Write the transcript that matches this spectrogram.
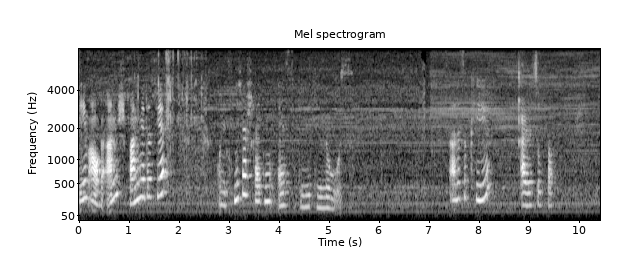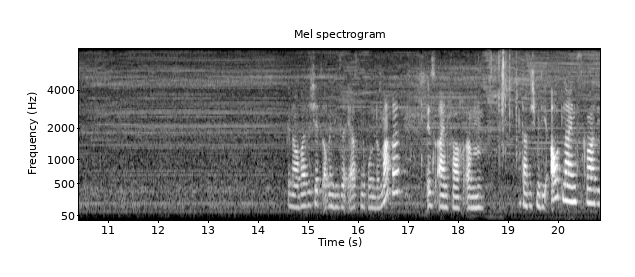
dem Auge an. Spannen wir das jetzt. Und jetzt nicht erschrecken. Es geht los. Alles okay? Alles super. Genau, was ich jetzt auch in dieser ersten Runde mache, ist einfach, ähm, dass ich mir die Outlines quasi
